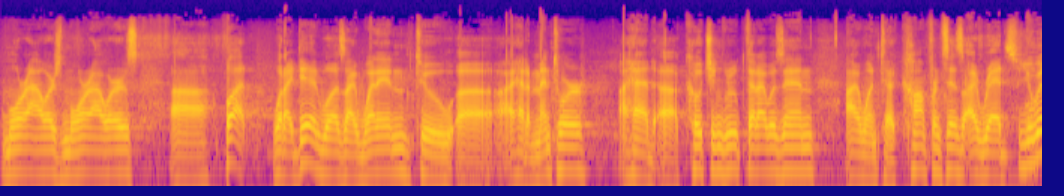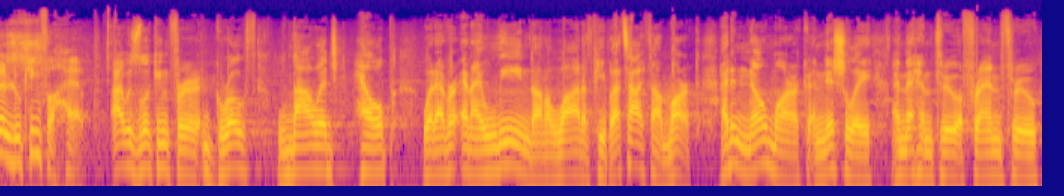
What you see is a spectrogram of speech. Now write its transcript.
more hours, more hours. Uh, but what I did was I went into. Uh, I had a mentor. I had a coaching group that I was in. I went to conferences. I read. So you were looking for help. I was looking for growth, knowledge, help, whatever, and I leaned on a lot of people. That's how I found Mark. I didn't know Mark initially. I met him through a friend, through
